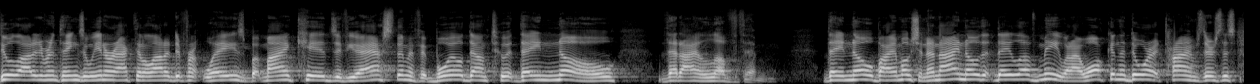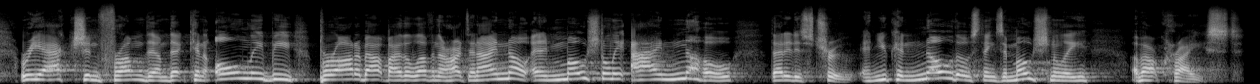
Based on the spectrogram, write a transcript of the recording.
do a lot of different things and we interact in a lot of different ways, but my kids, if you ask them, if it boiled down to it, they know that I love them. They know by emotion. And I know that they love me. When I walk in the door at times, there's this reaction from them that can only be brought about by the love in their hearts. And I know, emotionally, I know that it is true. And you can know those things emotionally about Christ.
